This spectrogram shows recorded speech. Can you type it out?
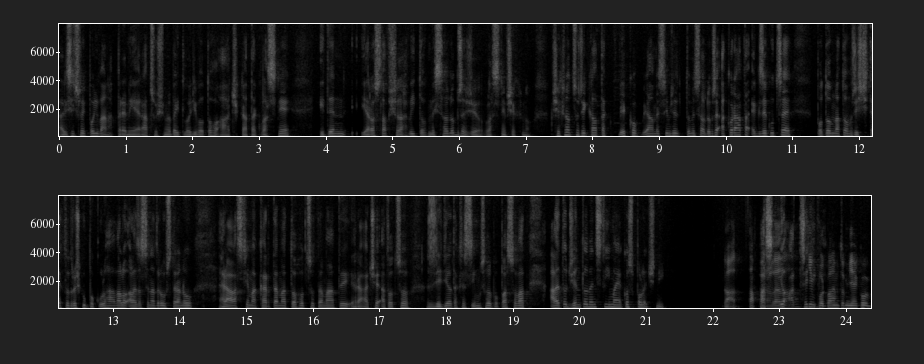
ale když se člověk podívá na premiéra, což měl být lodivo toho Ačka, tak vlastně i ten Jaroslav Šilhavý to myslel dobře, že jo, vlastně všechno. Všechno, co říkal, tak jako já myslím, že to myslel dobře, akorát ta exekuce potom na tom hřišti, tak to trošku pokulhávalo, ale zase na druhou stranu hrál s těma kartama toho, co tam má ty hráče a to, co zdědil, tak se s tím musel popasovat, ale to gentlemanství má jako společný. No a ta paralela jo, a třetí- s tím fotbalem to mě jako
